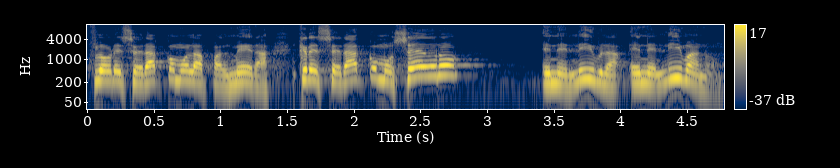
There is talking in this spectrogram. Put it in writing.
florecerá como la palmera, crecerá como cedro en el Líbano.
